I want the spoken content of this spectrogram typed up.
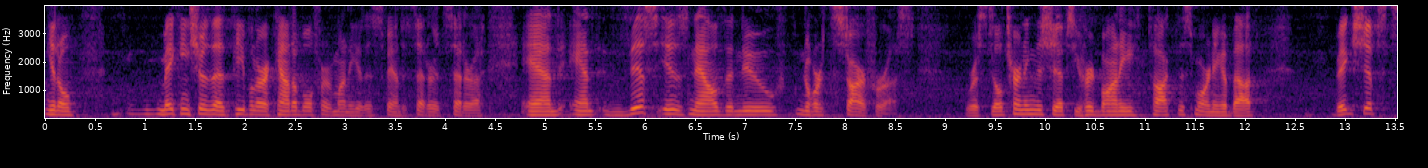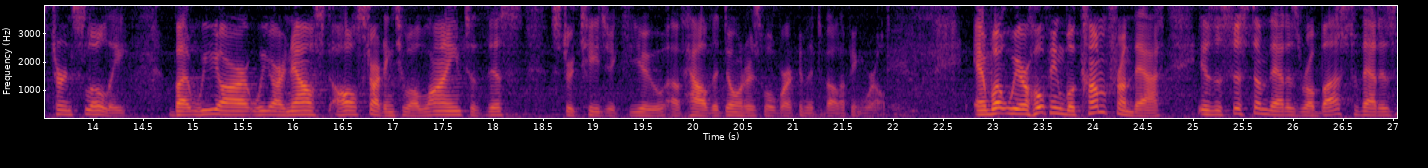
you know, making sure that people are accountable for money that is spent, et cetera, et cetera. And, and this is now the new North Star for us. We're still turning the ships. You heard Bonnie talk this morning about big ships turn slowly. But we are, we are now all starting to align to this strategic view of how the donors will work in the developing world. And what we are hoping will come from that is a system that is robust, that is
